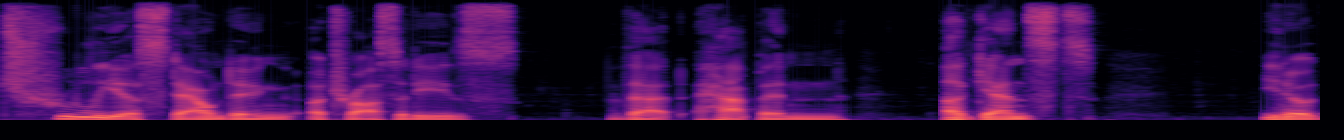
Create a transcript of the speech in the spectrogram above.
truly astounding atrocities that happen against, you know,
